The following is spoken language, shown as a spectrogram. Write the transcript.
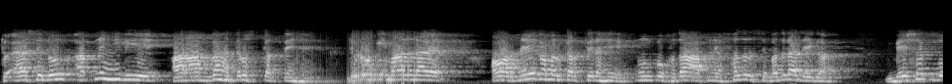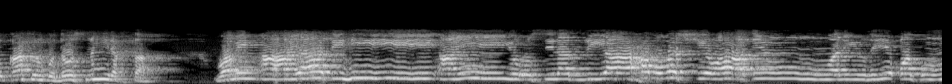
تو ایسے لوگ اپنے ہی لیے آرام گاہ درست کرتے ہیں۔ جو لوگ ایمان لائے اور نیک عمل کرتے رہے، ان کو خدا اپنے فضل سے بدلہ دے گا۔ بے شک وہ کافروں کو دوست نہیں رکھتا۔ ومن آياته أن يرسل الرياح مبشرات وليذيقكم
